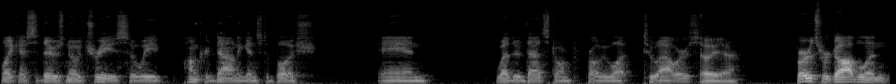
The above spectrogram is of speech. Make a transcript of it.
like I said, there's no trees, so we hunkered down against a bush, and weathered that storm for probably what two hours. Oh yeah, birds were gobbling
